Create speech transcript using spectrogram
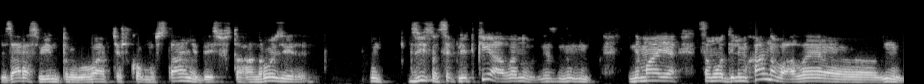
І зараз він перебуває в тяжкому стані, десь в Таганрозі. Ну, звісно, це плітки, але ну не ну, немає самого Делімханова, але е, ну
